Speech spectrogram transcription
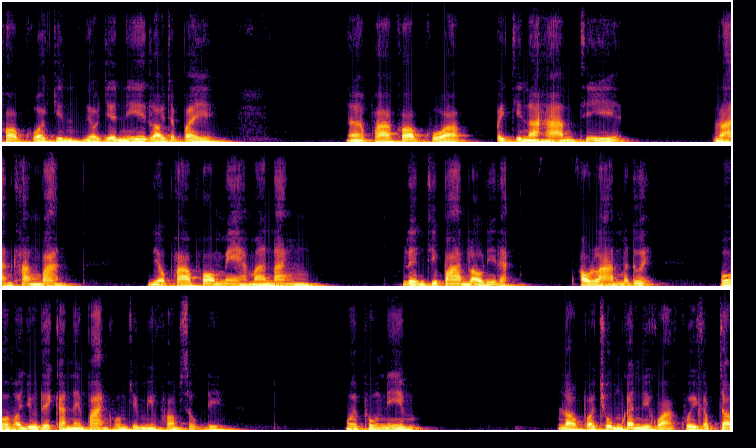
ครอบครัวกิน เดี๋ยวเย็นนี้เราจะไป พาครอบครัวไปกินอาหารที่ร้านข้างบ้าน เดี๋ยวพาพ่อแม่มานั่งเล่นที่บ้านเรานี่แหละ เอาหลานมาด้วย โอ้ มาอยู่ด้วยกันในบ้านคงจะมีความสุขดีโอ้ยพรุ่งนี้ เราประชุมกันดีกว่า คุยกับเจ้า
